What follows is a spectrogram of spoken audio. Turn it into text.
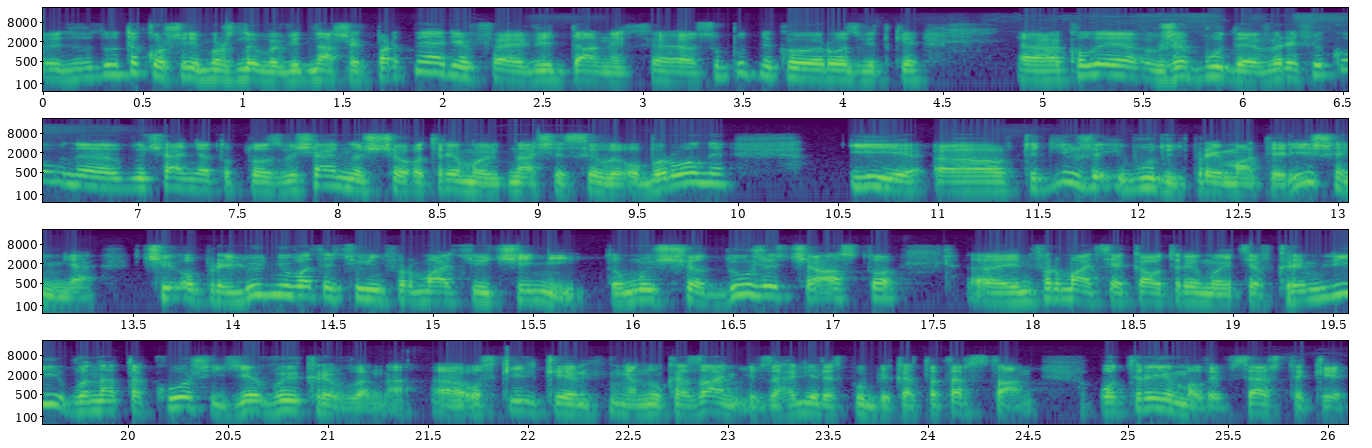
ну, також і можливо від наших партнерів, е, від даних е, супутникової розвідки. Е, коли вже буде верифіковане влучання, тобто, звичайно, що отримують наші сили оборони, і е, тоді вже і будуть приймати рішення, чи оприлюднювати цю інформацію чи ні, тому що дуже часто е, інформація, яка отримується в Кремлі, вона також є викривлена, е, оскільки ну Казань і взагалі Республіка Татарстан отримали все ж таки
